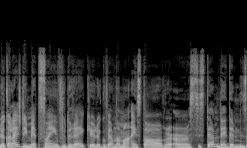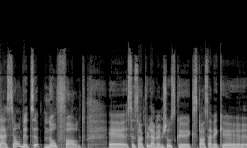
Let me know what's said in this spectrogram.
Le Collège des médecins voudrait que le gouvernement instaure un système d'indemnisation de type no fault. Euh, ça, c'est un peu la même chose que qui se passe avec euh,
